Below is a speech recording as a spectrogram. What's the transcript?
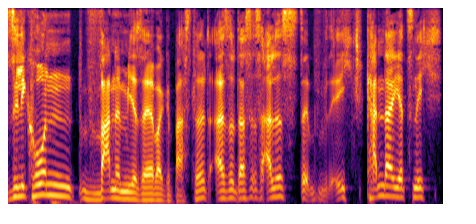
Silikonwanne mir selber gebastelt. Also das ist alles, ich kann da jetzt nicht,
